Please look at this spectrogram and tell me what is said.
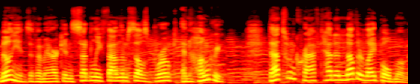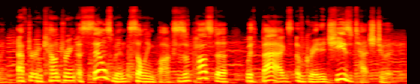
Millions of Americans suddenly found themselves broke and hungry. That's when Kraft had another lightbulb moment after encountering a salesman selling boxes of pasta with bags of grated cheese attached to it.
